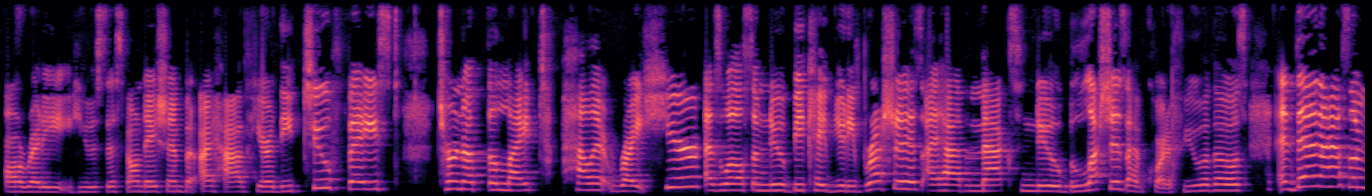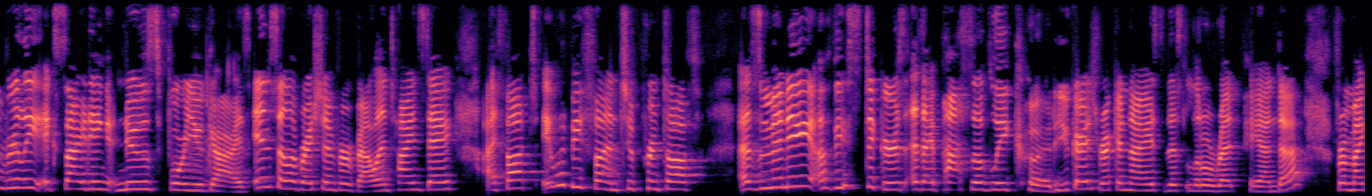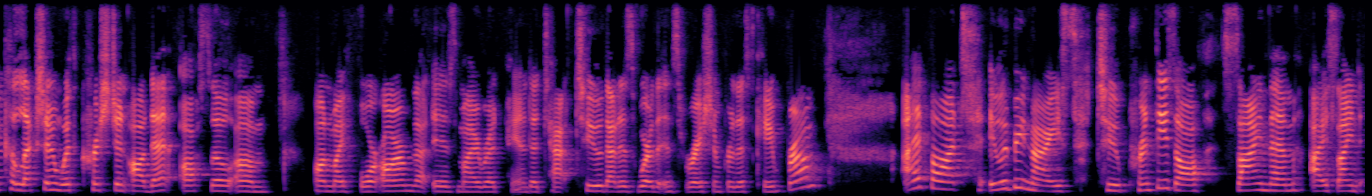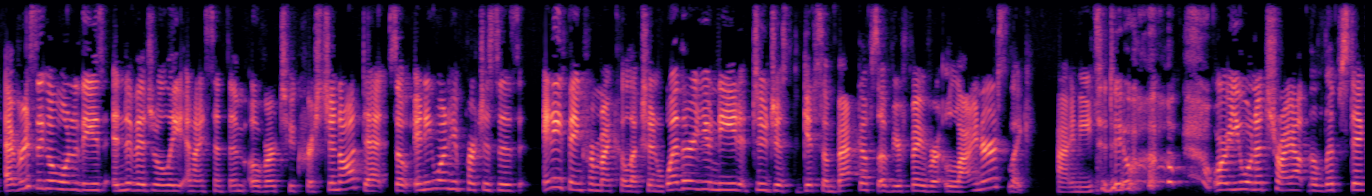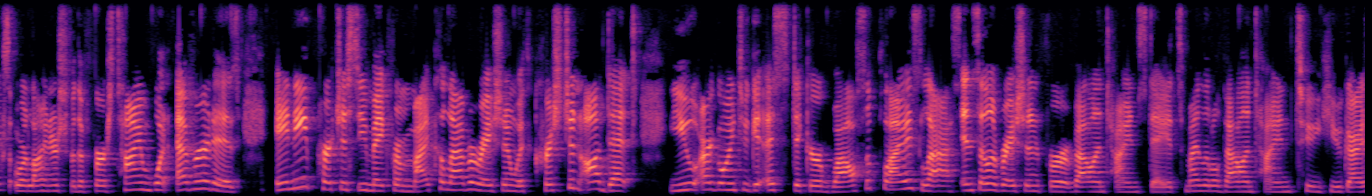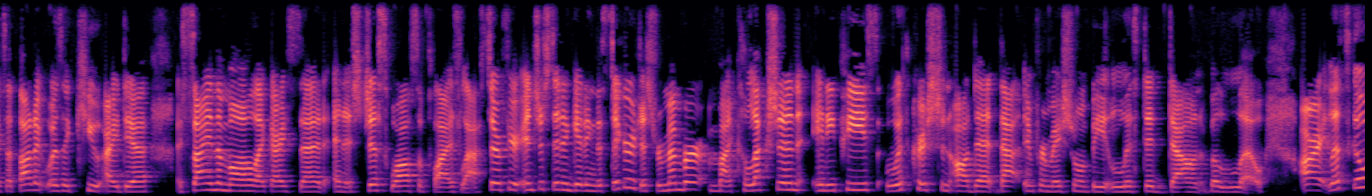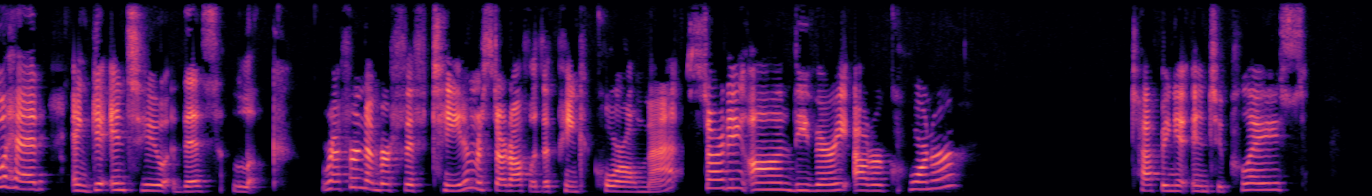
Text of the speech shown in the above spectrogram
already used this foundation, but I have here the Too Faced Turn Up the Light palette right here, as well as some new BK Beauty brushes. I have MAC's new blushes. I have quite a few of those. And then I have some really exciting news for you guys. In celebration for Valentine's Day, I thought it would be fun to print off as many of these stickers as I possibly could. You guys recognize this little red panda from my collection with Christian Audette, also um, on my forearm. That is my red panda tattoo. That is where the inspiration for this came from. I thought it would be nice to print these off, sign them. I signed every single one of these individually and I sent them over to Christian Audette. So anyone who purchases anything from my collection, whether you need to just get some backups of your favorite liners, like I need to do, or you want to try out the lipsticks or liners for the first time, whatever it is, any purchase you make from my collaboration with Christian Audette, you are going to get a sticker while supplies last in celebration for Valentine's Day. It's my little Valentine to you guys. I thought it was a cute idea. I signed them all, like I said, and it's just while supplies last. So if you're interested in getting the sticker, just remember my collection, any piece with Christian Audette, that information will be listed down below. All all right, let's go ahead and get into this look. Rephr number 15, I'm to start off with a pink coral matte. Starting on the very outer corner, tapping it into place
